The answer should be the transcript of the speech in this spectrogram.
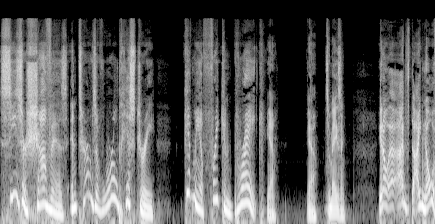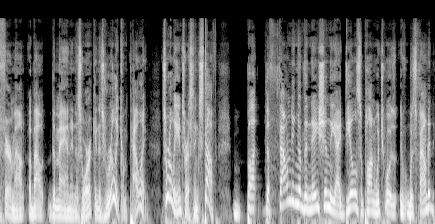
Cesar Chavez in terms of world history, give me a freaking break. Yeah, yeah, it's amazing. You know, I've I know a fair amount about the man and his work, and it's really compelling. It's really interesting stuff. But the founding of the nation, the ideals upon which was was founded,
